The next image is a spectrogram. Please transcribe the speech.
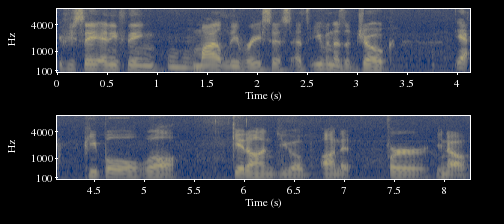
if you say anything Mhm. mildly racist, as even as a joke, Yeah. people will get on you on it for you know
